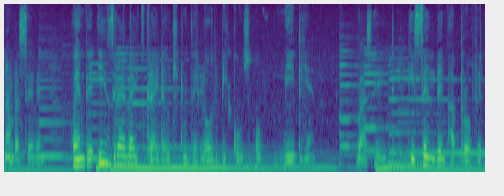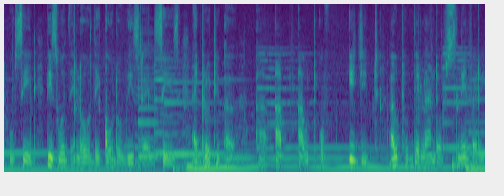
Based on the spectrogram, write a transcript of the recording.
Number seven, when the Israelites cried out to the Lord because of Midian, verse 8 he sent them a prophet who said this is what the lord the god of israel says i brought you uh, uh, up out of egypt out of the land of slavery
